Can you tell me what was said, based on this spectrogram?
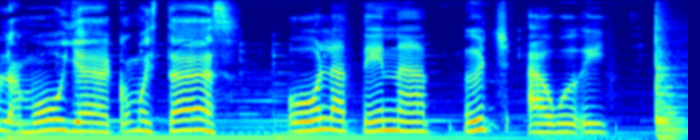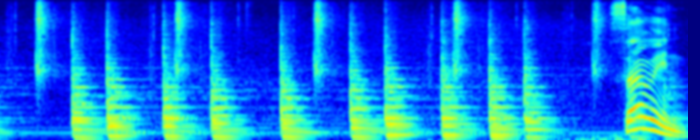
Hola Moya, ¿cómo estás? Hola, Tena, uch. Saben,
